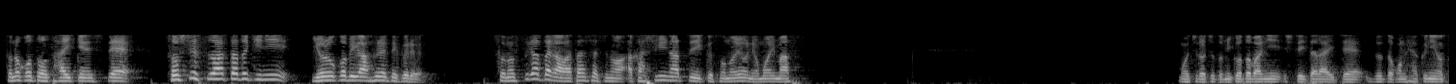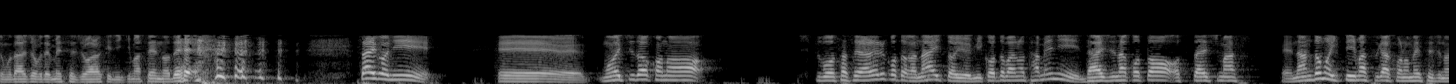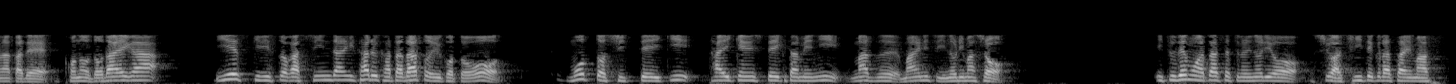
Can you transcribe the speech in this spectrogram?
そのことを体験して、そして座った時に喜びが溢れてくる。その姿が私たちの証になっていく、そのように思います。もう一度ちょっと見言葉にしていただいて、ずっとこの100人乗っても大丈夫でメッセージを荒けに行きませんので最後に、えー、もう一度この失望させられることがないという御言葉のために大事なことをお伝えします。何度も言っていますが、このメッセージの中で、この土台がイエス・キリストが信頼に足る方だということをもっと知っていき、体験していくために、まず毎日祈りましょう。いつでも私たちの祈りを主は聞いてくださいます。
